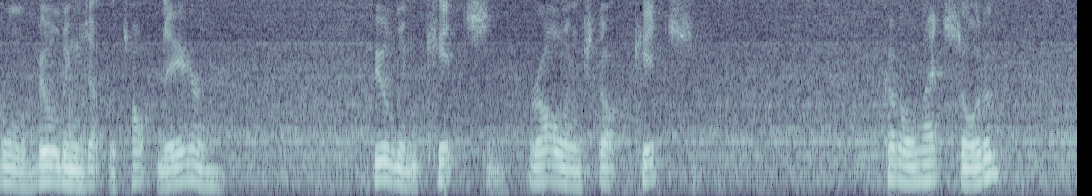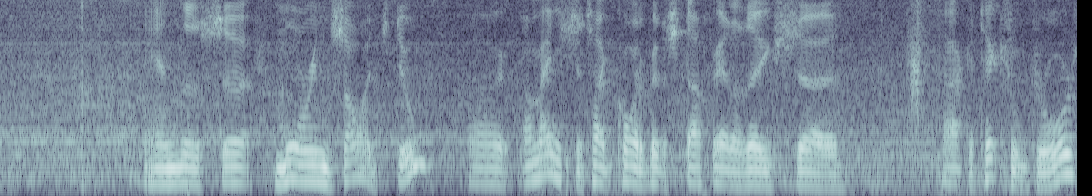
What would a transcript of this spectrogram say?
all the buildings up the top there and building kits and rolling stock kits. Got all that sorted and there's uh, more inside still. Uh, I managed to take quite a bit of stuff out of these uh, architectural drawers,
